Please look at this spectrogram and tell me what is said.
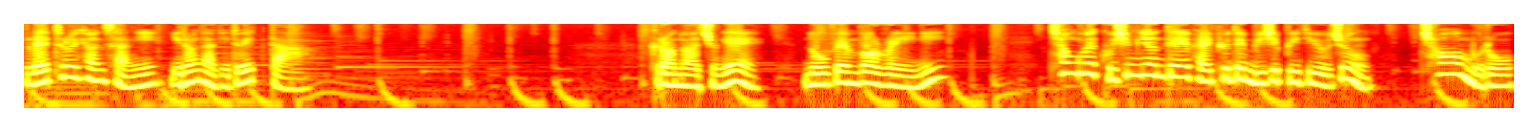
레트로 현상이 일어나기도 했다. 그런 와중에 November Rain이 1990년대에 발표된 뮤직비디오 중 처음으로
